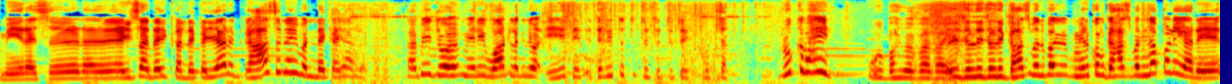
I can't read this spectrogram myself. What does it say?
मेरा सर, ऐसा नहीं करने का यार घास नहीं बनने का यार। अभी जो है मेरी वाट लगने वाली तेरी तो रुक भाई भाई भाई भाई भाई। जल्दी जल्दी, घास बन, भाई, मेरे को घास बनना पड़ेगा रे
